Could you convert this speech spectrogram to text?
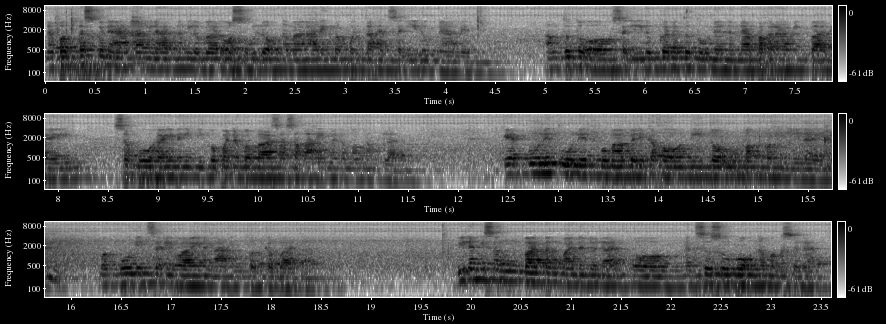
Napagtas ko na ata ang lahat ng lugar o sulok na maaaring mapuntahan sa ilog namin ang totoo, sa ilog ko natutunan ng napakaraming bagay sa buhay na hindi ko pa nababasa sa kahit anumang aklat. Kaya't ulit-ulit bumabalik ako dito upang magnilay, magbulit sa liwain ng aking pagkabata. Bilang isang batang manunulat o nagsusubok na magsulat,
